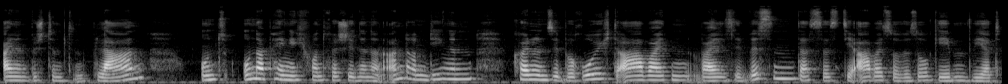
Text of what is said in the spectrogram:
einen bestimmten Plan und unabhängig von verschiedenen anderen Dingen können sie beruhigt arbeiten, weil sie wissen, dass es die Arbeit sowieso geben wird.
